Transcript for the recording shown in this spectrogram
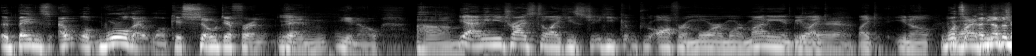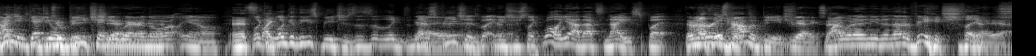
uh, Ben's outlook, world outlook, is so different Yeah. than you know. Um, yeah, I mean, he tries to like he's he could offer him more and more money and be Yeah, like yeah, yeah. like you know What's you want a another beach? I can get You you a beach, beach. Anywhere yeah, in the yeah. world, you know. And it's look like- at look at these beaches. This is like the nice yeah, yeah, beaches, but and yeah. he's just like, well, yeah, that's nice, but They're I already have a beach. beach. Yeah, Why would I need another beach? Like, yeah, yeah.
